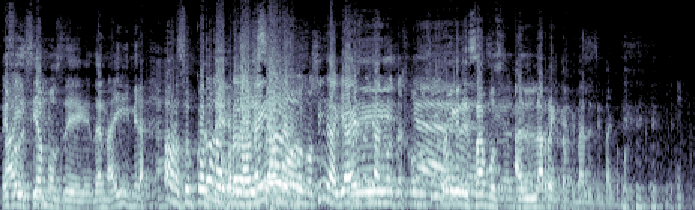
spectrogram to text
Eso sí. decíamos de, de Anaí. Mira, vámonos a un corte. No, no, pero la ley era Regresamos. desconocida, ya esto ya no es desconocido. Regresamos Sí, a la recta final de Sintacto Político.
